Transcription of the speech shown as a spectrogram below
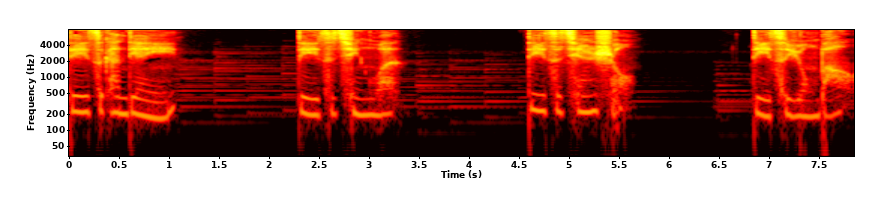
第一次看电影，第一次亲吻，第一次牵手，第一次拥抱。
